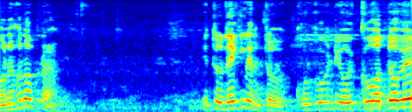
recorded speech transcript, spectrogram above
মনে হলো আপনার? এ তো দেখলেন তো কোর কমিটি ঐক্যবদ্ধ হবে।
